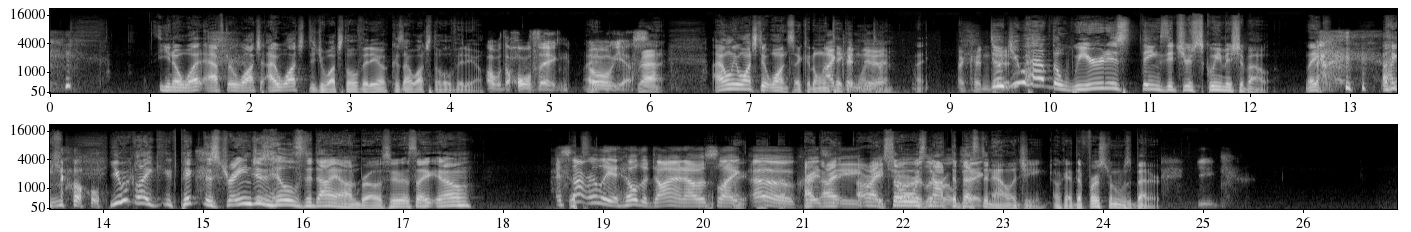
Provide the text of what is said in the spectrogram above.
You know what? After watch, I watched. Did you watch the whole video? Because I watched the whole video. oh, the whole thing. Oh yes. Right. I only watched it once. I could only take it couldn't one do it. time. I- I couldn't. do Dude, it. you have the weirdest things that you're squeamish about. Like, I like know. you like pick the strangest hills to die on, bro. So it's like you know. It's not really a hill to die on. I was like, I- I- oh, I- crazy. All right, all right, so it was not the best chick. analogy. Okay, the first one was better. You-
